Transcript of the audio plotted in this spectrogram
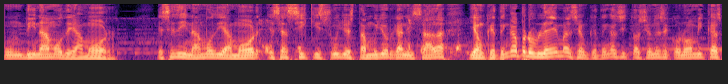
un dinamo de amor ese dinamo de amor, esa psiquis suyo está muy organizada y aunque tenga problemas y aunque tenga situaciones económicas,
